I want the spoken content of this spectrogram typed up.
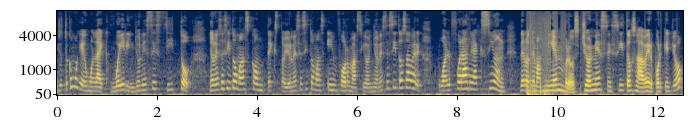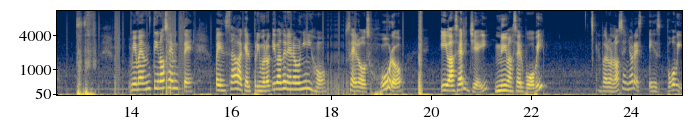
yo estoy como que like waiting, yo necesito, yo necesito más contexto, yo necesito más información, yo necesito saber cuál fue la reacción de los demás miembros, yo necesito saber, porque yo, mi mente inocente pensaba que el primero que iba a tener un hijo, se los juro, iba a ser Jay, no iba a ser Bobby. Pero no, señores, es Bobby.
